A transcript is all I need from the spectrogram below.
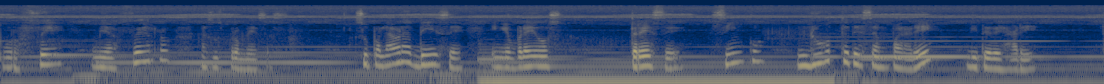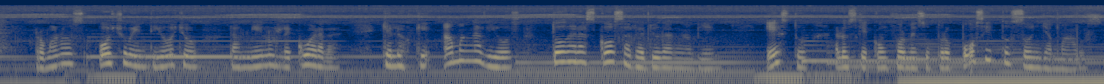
por fe me aferro a sus promesas. Su palabra dice en Hebreos 13, 5, no te desampararé ni te dejaré. Romanos 8, 28 también nos recuerda que los que aman a Dios todas las cosas le ayudan a bien. Esto a los que conforme a su propósito son llamados.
